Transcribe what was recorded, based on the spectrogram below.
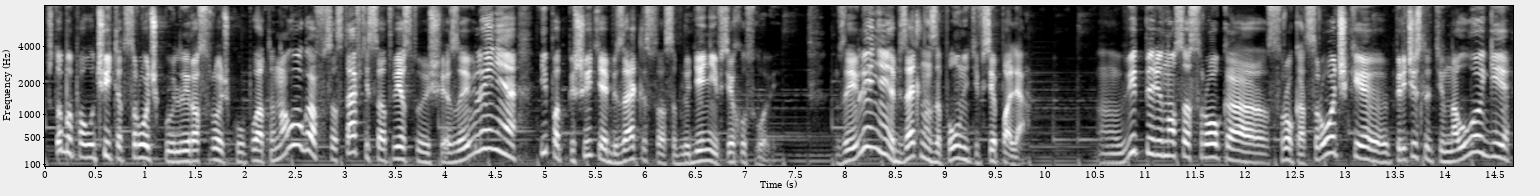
Чтобы получить отсрочку или рассрочку уплаты налогов, составьте соответствующее заявление и подпишите обязательства о соблюдении всех условий. В заявлении обязательно заполните все поля. Э, вид переноса срока, срок отсрочки, перечислите налоги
